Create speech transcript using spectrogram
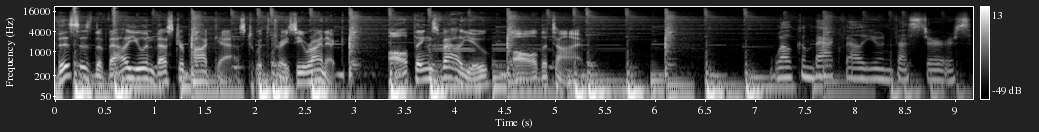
This is the Value Investor Podcast with Tracey Ryniec. All things value, all the time. Welcome back, value investors.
